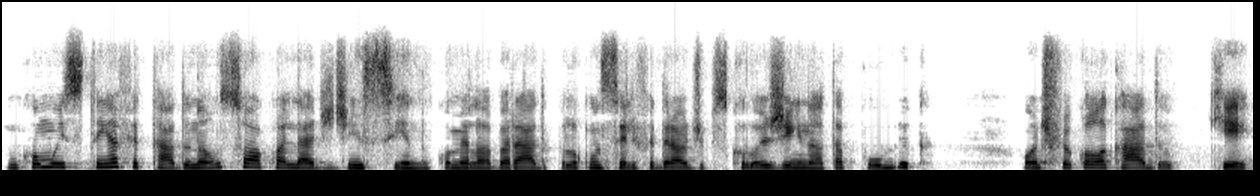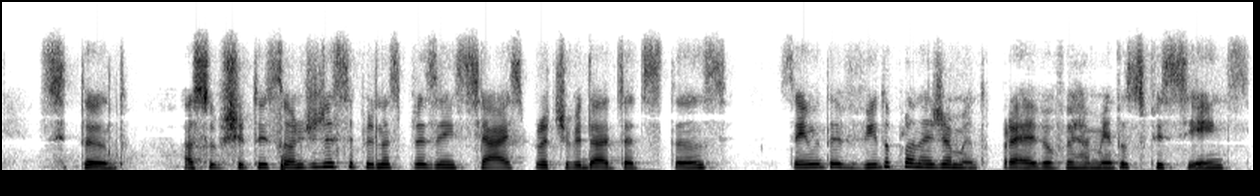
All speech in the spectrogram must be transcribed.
em como isso tem afetado não só a qualidade de ensino, como elaborado pelo Conselho Federal de Psicologia em nota pública, onde foi colocado que, citando, a substituição de disciplinas presenciais por atividades à distância, sem o devido planejamento prévio ou ferramentas suficientes,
